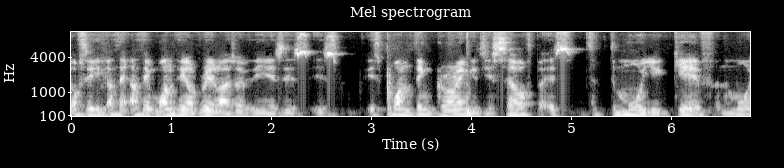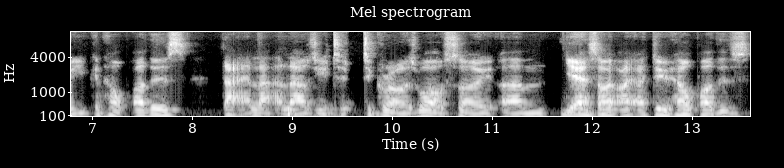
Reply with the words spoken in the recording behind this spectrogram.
obviously. I think I think one thing I've realised over the years is is is one thing growing is yourself, but it's the more you give and the more you can help others, that allows you to to grow as well. So um, yeah, so I, I do help others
